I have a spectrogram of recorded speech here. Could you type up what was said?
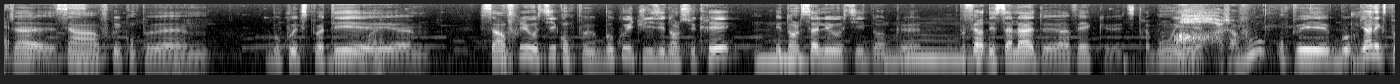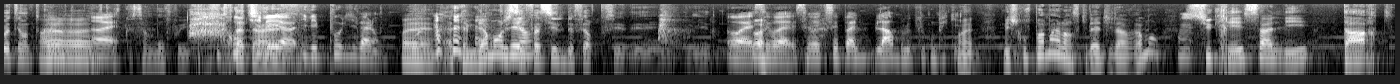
Déjà euh, c'est un fruit qu'on peut euh, beaucoup exploiter Ouais. et euh, c'est un fruit aussi qu'on peut beaucoup utiliser dans le sucré et dans le salé aussi. Donc euh, on peut faire des salades euh, avec, euh, c'est très bon et Oh, j'avoue. on peut bien l'exploiter en tout cas. Donc, ouais, je ouais. trouve que c'est un bon fruit. Je Toi, trouve qu'il est, euh, il est polyvalent. Ouais. Ah, T'aimes bien manger. c'est hein. facile de faire pousser des pommiers. Ouais, Ouais. c'est vrai. C'est vrai que c'est pas l'arbre le plus compliqué. Ouais. Mais je trouve pas mal hein, ce qu'il a dit là, vraiment. Mm. Sucré, salé, tarte,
